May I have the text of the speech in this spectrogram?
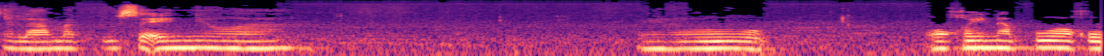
Salamat po sa inyo, ah. Pero, okay na po ako.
